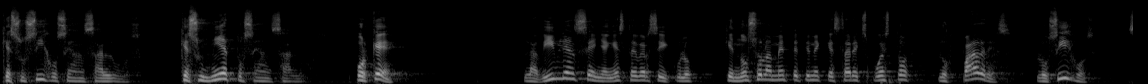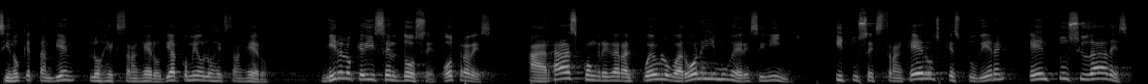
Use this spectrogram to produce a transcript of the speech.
que sus hijos sean salvos, que sus nietos sean salvos. ¿Por qué? La Biblia enseña en este versículo que no solamente tienen que estar expuestos los padres, los hijos, sino que también los extranjeros. Día conmigo los extranjeros. Mire lo que dice el 12, otra vez. Harás congregar al pueblo varones y mujeres y niños y tus extranjeros que estuvieran en tus ciudades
